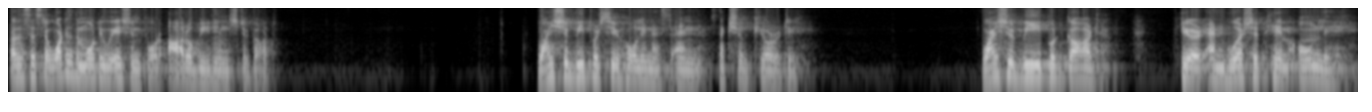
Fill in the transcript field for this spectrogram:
Brother, sister, what is the motivation for our obedience to God? Why should we pursue holiness and sexual purity? Why should we put God here and worship Him only?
